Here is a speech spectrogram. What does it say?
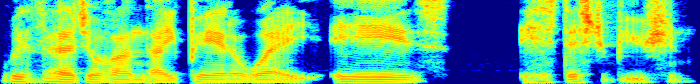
with Virgil van Dijk being away is his distribution.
